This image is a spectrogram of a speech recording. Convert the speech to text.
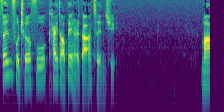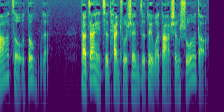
吩咐车夫开到贝尔达村去。马走动了，他再次探出身子对我大声说道：“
